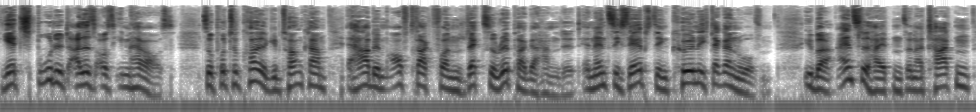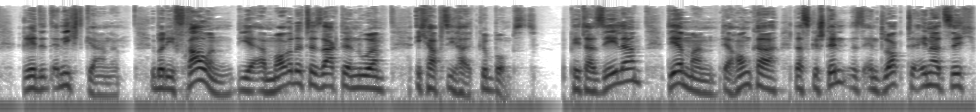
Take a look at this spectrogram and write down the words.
Jetzt sprudelt alles aus ihm heraus. Zu Protokoll gibt Honka, er habe im Auftrag von Jack the Ripper gehandelt. Er nennt sich selbst den König der Ganoven. Über Einzelheiten seiner Taten redet er nicht gerne. Über die Frauen, die er ermordete, sagt er nur, ich hab sie halt gebumst. Peter Seeler, der Mann, der Honka das Geständnis entlockt, erinnert sich,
